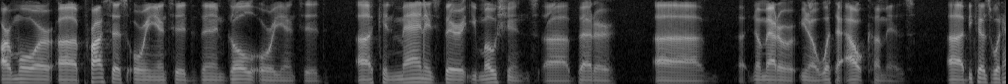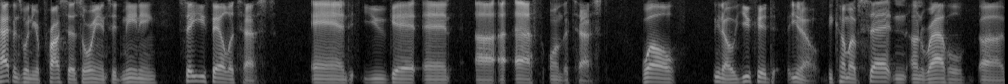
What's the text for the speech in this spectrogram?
are more uh, process oriented than goal oriented uh, can manage their emotions uh, better, uh, no matter you know what the outcome is. because what happens when you're process oriented, meaning say you fail a test and you get an uh, a F on the test. Well, you know, you could, you know, become upset and unraveled uh,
